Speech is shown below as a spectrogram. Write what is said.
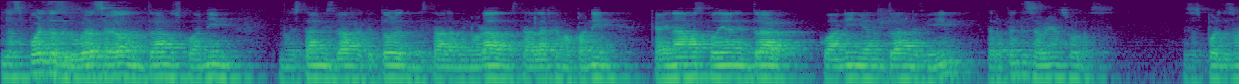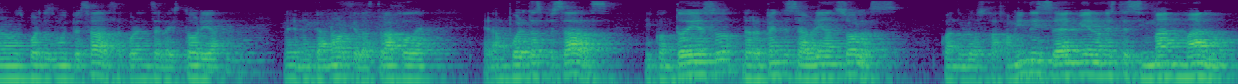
Las puertas del lugar sagrado donde entraban los Juanim, donde estaba Misbaja Ketoret, donde estaba la Menorá, donde estaba el Ejemapanim, que ahí nada más podían entrar Juanim y ya no entraban Leviim, de repente se abrían solas. Esas puertas eran unas puertas muy pesadas. Acuérdense de la historia de Nicanor que las trajo de. eran puertas pesadas. Y con todo eso, de repente se abrían solas. Cuando los jajamín de Israel vieron este simán malo,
